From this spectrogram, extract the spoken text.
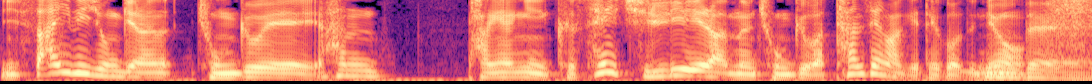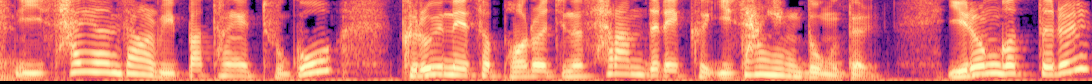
이 사이비 종교라는 종교의 한 방향이 그새 진리라는 종교가 탄생하게 되거든요. 네. 이 사회 현상을 밑바탕에 두고 그로 인해서 벌어지는 사람들의 그 이상 행동들 이런 것들을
